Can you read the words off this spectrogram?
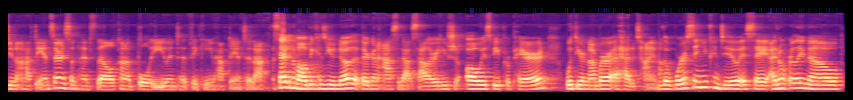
do not have to answer and sometimes they'll kind of bully you into thinking you have to answer that. Second of all, because you know that they're going to ask about salary, you should always be prepared with your number ahead of time. The worst thing you can do is say, I don't really know.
